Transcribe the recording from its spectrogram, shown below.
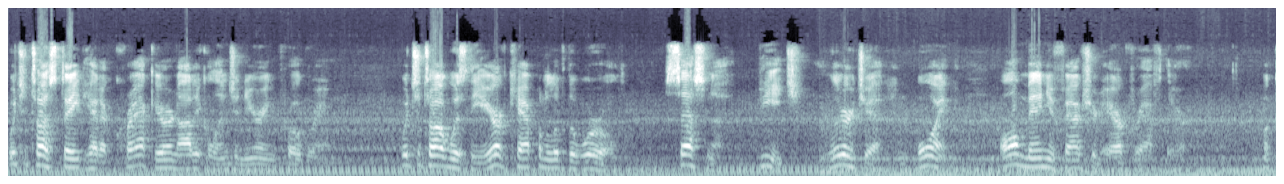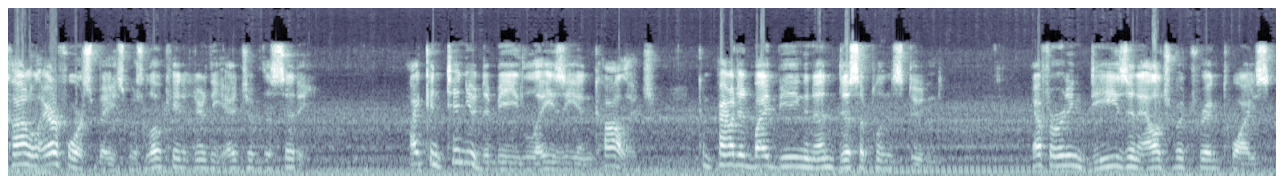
Wichita State had a crack aeronautical engineering program. Wichita was the air capital of the world. Cessna, Beech, Learjet, and Boeing all manufactured aircraft there. McConnell Air Force Base was located near the edge of the city. I continued to be lazy in college, compounded by being an undisciplined student. After earning D's in algebra trig twice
